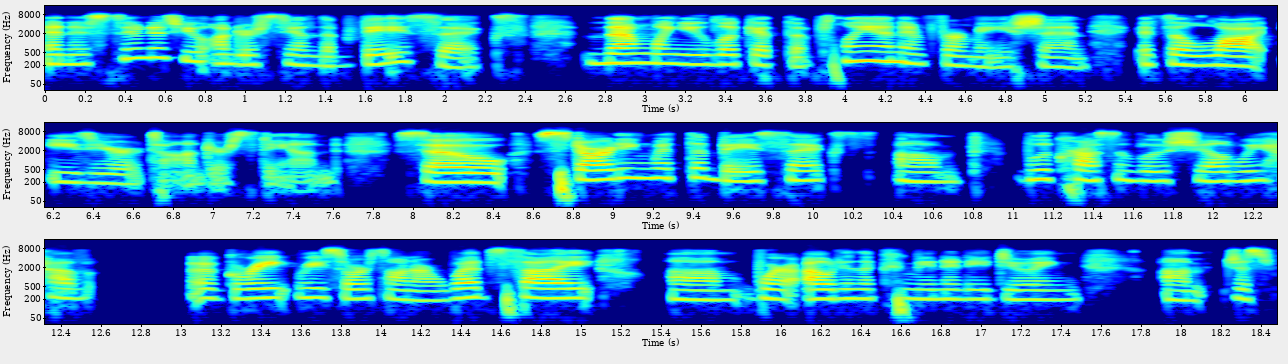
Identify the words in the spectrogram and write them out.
And as soon as you understand the basics, then when you look at the plan information, it's a lot easier to understand. So, starting with the basics, um, Blue Cross and Blue Shield, we have a great resource on our website. Um, we're out in the community doing um, just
